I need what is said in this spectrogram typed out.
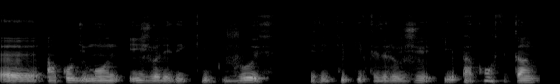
euh, en Coupe du Monde, ils jouaient des équipes joueuses, des équipes qui faisaient le jeu et par conséquent,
